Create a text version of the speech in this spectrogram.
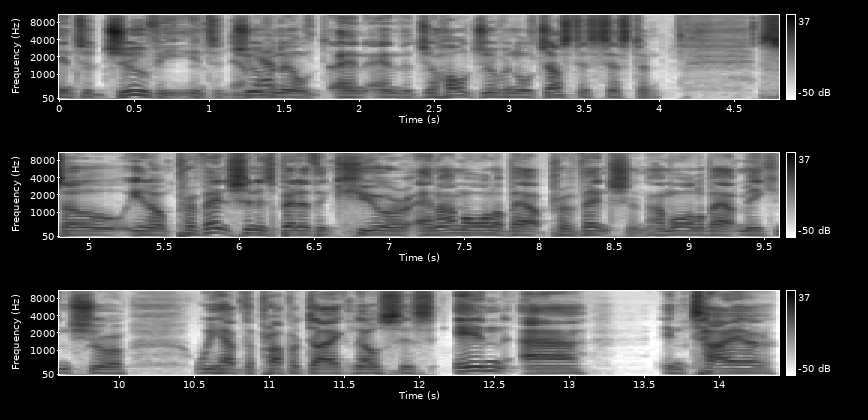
into juvie, into juvenile, and, and the whole juvenile justice system. So, you know, prevention is better than cure, and I'm all about prevention. I'm all about making sure we have the proper diagnosis in our entire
